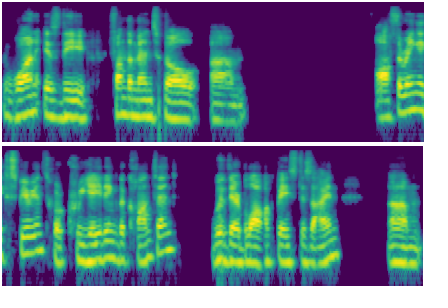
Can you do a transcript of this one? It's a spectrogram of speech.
One is the fundamental um, authoring experience for creating the content with their block-based design. Um,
